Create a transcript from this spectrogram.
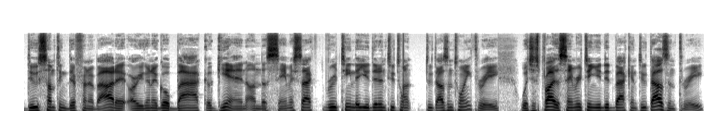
do something different about it? Or are you going to go back again on the same exact routine that you did in 2023 which is probably the same routine you did back in 2003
